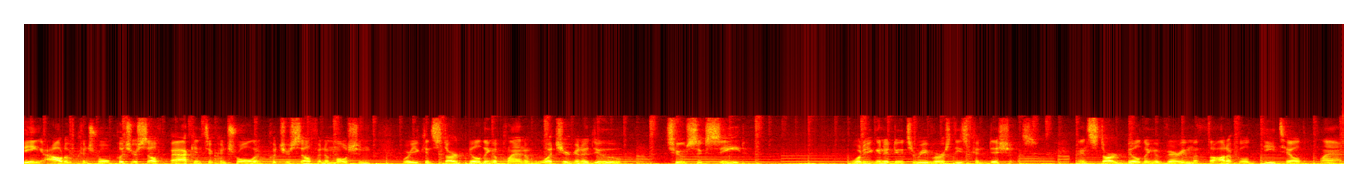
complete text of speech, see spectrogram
being out of control put yourself back into control and put yourself in a motion where you can start building a plan of what you're going to do to succeed. What are you going to do to reverse these conditions? And start building a very methodical detailed plan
